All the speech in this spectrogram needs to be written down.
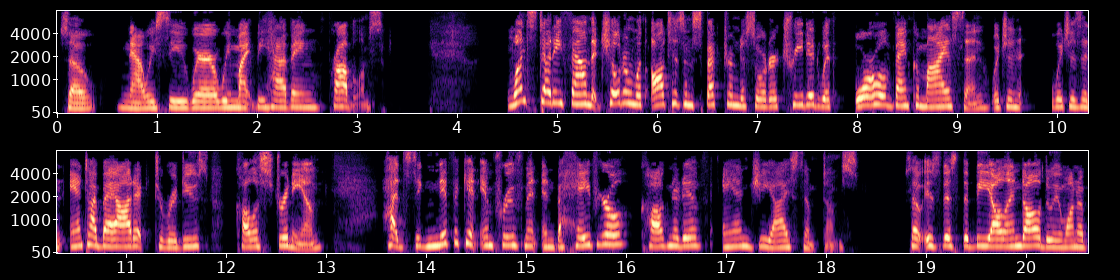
So now we see where we might be having problems. One study found that children with autism spectrum disorder treated with oral vancomycin, which is, an, which is an antibiotic to reduce clostridium, had significant improvement in behavioral, cognitive, and GI symptoms. So, is this the be all end all? Do we want to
